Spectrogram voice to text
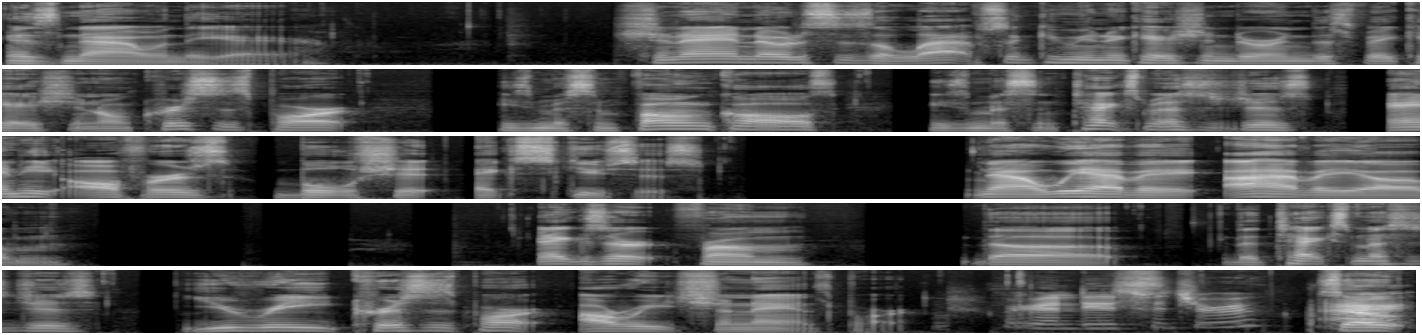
is now in the air. Shanann notices a lapse in communication during this vacation on Chris's part. He's missing phone calls, he's missing text messages, and he offers bullshit excuses. Now we have a I have a um excerpt from the the text messages. You read Chris's part, I'll read Shanann's part. We're gonna do switcheroo. So Alright.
